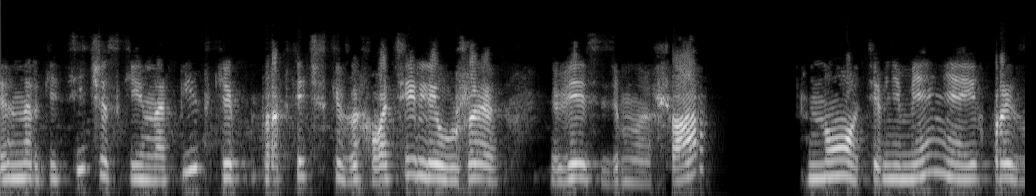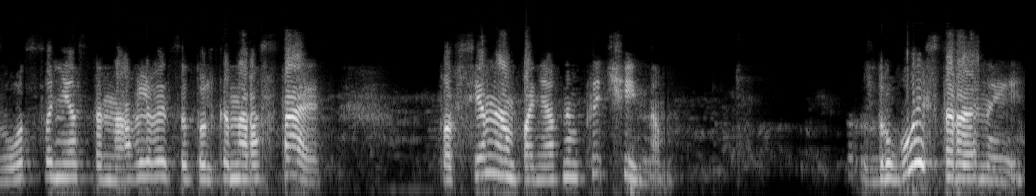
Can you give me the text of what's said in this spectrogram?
энергетические напитки практически захватили уже весь земной шар, но, тем не менее, их производство не останавливается, только нарастает по всем нам понятным причинам. С другой стороны,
